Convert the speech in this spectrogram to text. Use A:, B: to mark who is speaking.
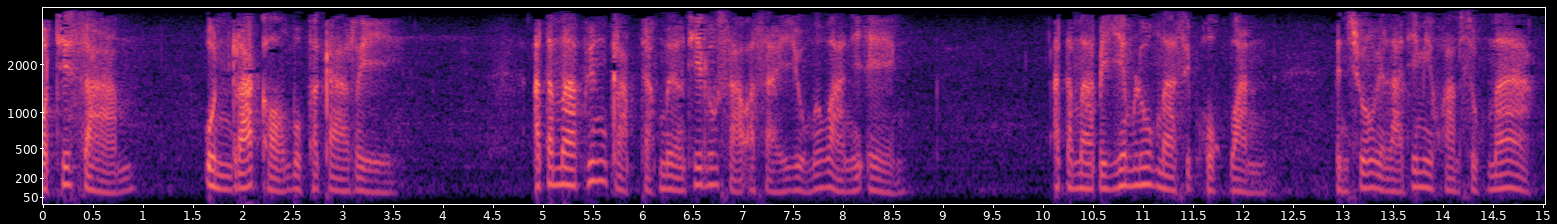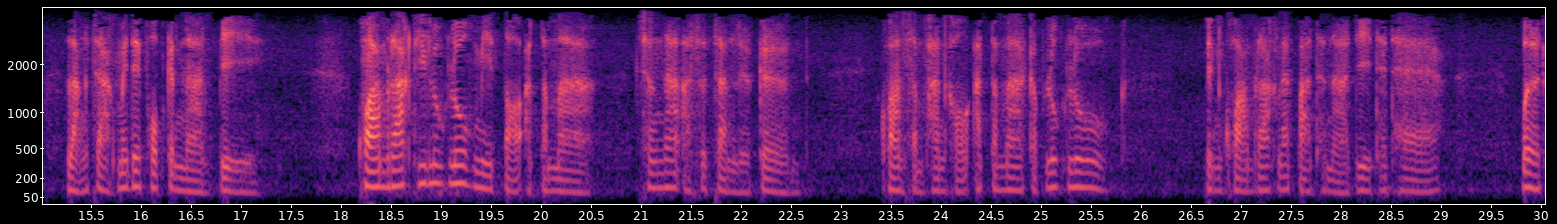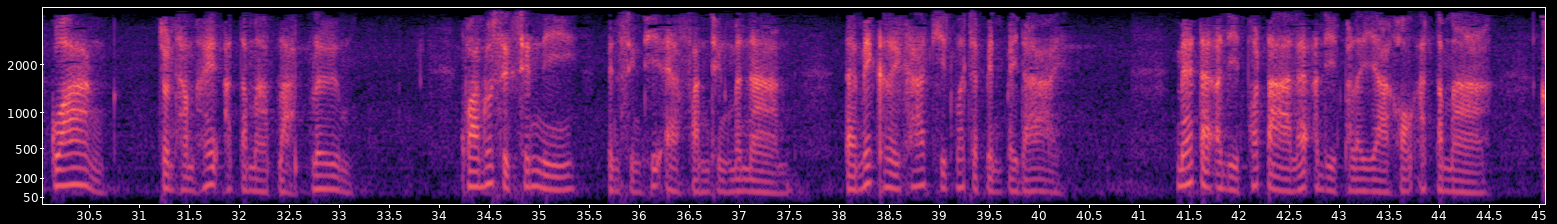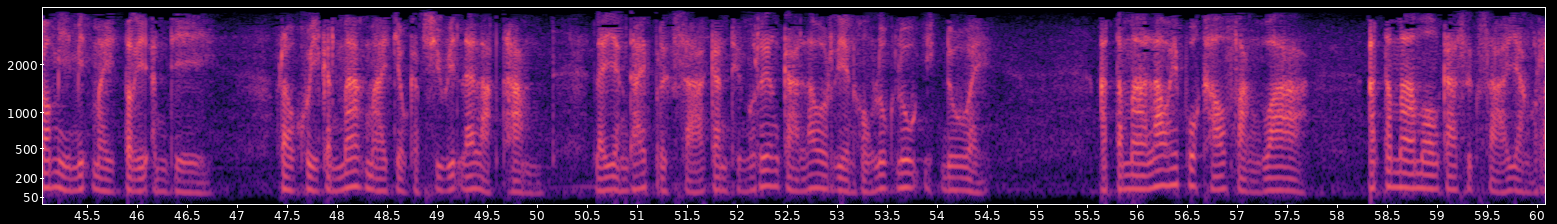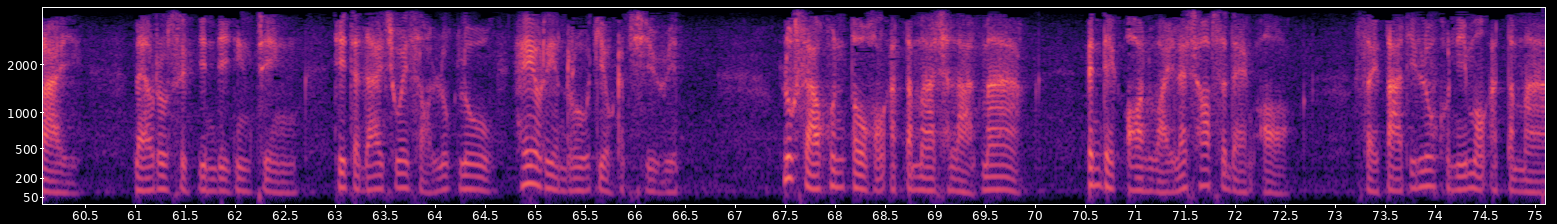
A: บทที่สามอุ่นรักของบุพการี อาตมาเพิ่งกลับจากเมืองที่ลูกสาวอาศัยอยู่เมื่อวานนี้เอง อาตมาไปเยี่ยมลูกมาสิบหกวัน เป็นช่วงเวลาที่มีความสุขมาก หลังจากไม่ได้พบกันนานปี ความรักที่ลูกๆมีต่ออาตมาช่างน่าอัศจรรย์เหลือเกิน ความสัมพันธ์ของอาตมากับลูกๆ เป็นความรักและปรารถนาดีแท้ๆ เปิดกว้าง จนทำให้อาตมาปราบปลื้ม ความรู้สึกเช่นนี้เป็นสิ่งที่แอบฝันถึงมานาน แต่ไม่เคยคาดคิดว่าจะเป็นไปได้ แม้แต่อดีตพ่อตาและอดีตภรรยาของอาตมา ก็มีมิตรไมตรีอันดี เราคุยกันมากมายเกี่ยวกับชีวิตและหลักธรรม และยังได้ปรึกษากันถึงเรื่องการเล่าเรียนของลูกๆอีกด้วยอาตมาเล่าให้พวกเขาฟังว่า อาตมามองการศึกษาอย่างไร แล้วรู้สึกยินดีจริง ๆ ที่จะได้ช่วยสอนลูกๆ ให้เรียนรู้เกี่ยวกับชีวิต ลูกสาวคนโตของอาตมาฉลาดมาก เป็นเด็กอ่อนไหวและชอบแสดงออก สายตาที่ลูกคนนี้มองอาตมา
